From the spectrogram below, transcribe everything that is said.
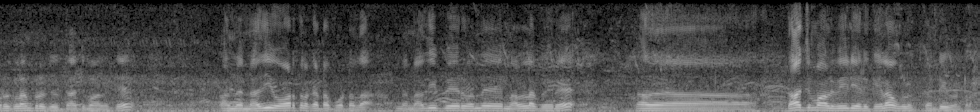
ஒரு கிலோமீட்டர் இருக்குது தாஜ்மஹாலுக்கு. அந்த நதி ஓரத்தில் கட்ட போட்டதா. இந்த நதி பேர் வந்து நல்ல பேர். தாஜ்மஹால் வீடியோ எடுக்கையில் உங்களுக்கு கண்டினியூ பண்ணுறேன்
